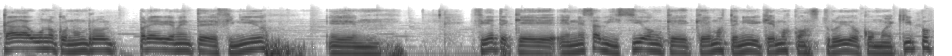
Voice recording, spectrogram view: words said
cada uno con un rol previamente definido. Em, fíjate que en esa visión que, hemos tenido y que hemos construido como equipo,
